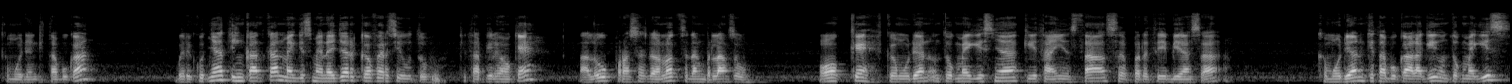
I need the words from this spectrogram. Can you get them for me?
Kemudian kita buka. Berikutnya tingkatkan Magis Manager ke versi utuh. Kita pilih OK. Lalu proses download sedang berlangsung. Oke, kemudian untuk Magisnya kita install seperti biasa. Kemudian kita buka lagi untuk Magis.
